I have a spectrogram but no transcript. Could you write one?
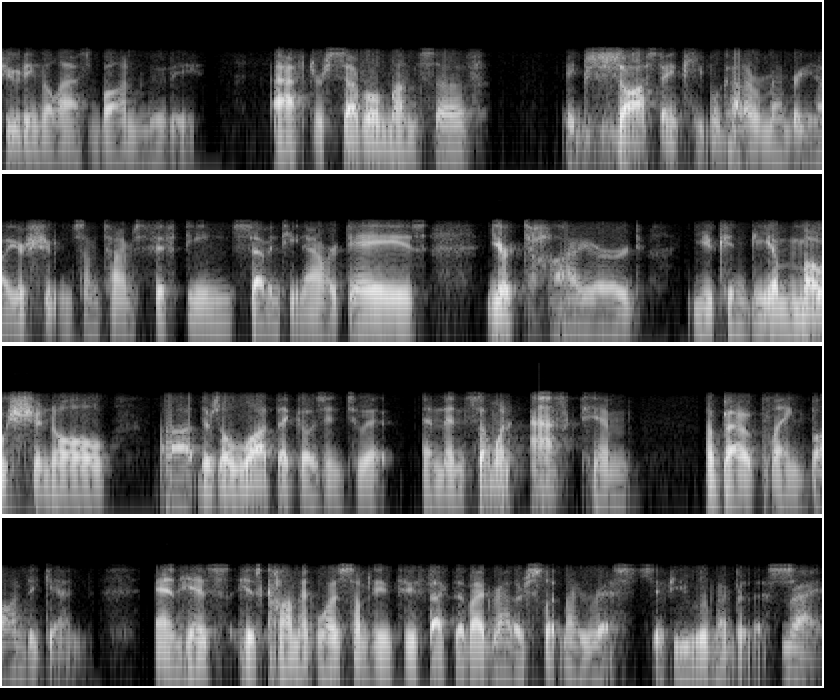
shooting the last Bond movie after several months of exhausting. People got to remember, you know, you're shooting sometimes 15, 17 hour days. You're tired. You can be emotional. Uh, there's a lot that goes into it. and then someone asked him about playing Bond again, and his his comment was something to the effect of "I'd rather slit my wrists." If you remember this, right?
